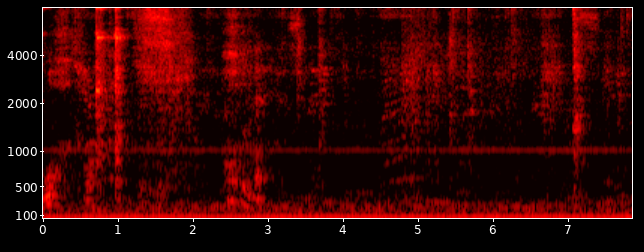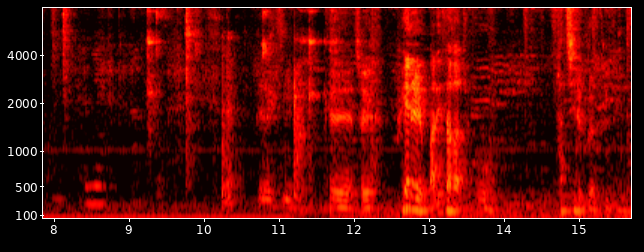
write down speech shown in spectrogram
와, 잘. 네, 알겠습니다. 그 저희 회를 많이 사가지고 사치를 부렸던 됩니다.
